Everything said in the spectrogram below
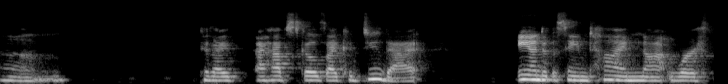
Um, because I, I have skills I could do that and at the same time not worth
